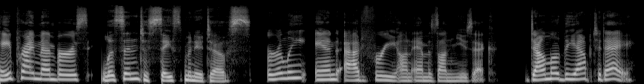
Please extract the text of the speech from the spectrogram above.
Hey Prime members, listen to Seis Minutos, early and ad-free on Amazon Music. Download the app today.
